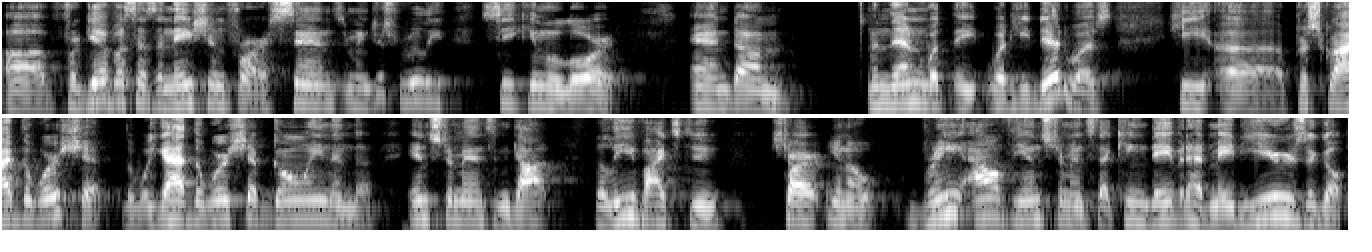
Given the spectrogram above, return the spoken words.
Uh, forgive us as a nation for our sins. I mean, just really seeking the Lord. And, um, and then what they, what he did was he uh, prescribed the worship. We got the worship going and the instruments and got the Levites to start, you know, bring out the instruments that King David had made years ago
